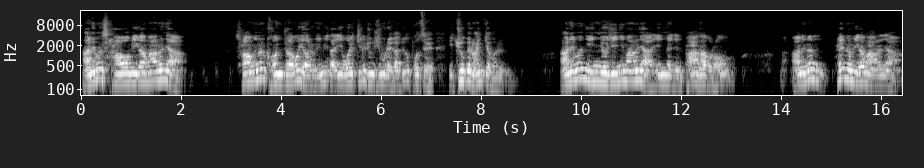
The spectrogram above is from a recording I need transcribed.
아니면 사오미가 많으냐? 사오미는 건조하고 여름입니다. 이 월지를 중심으로 해가지고 보세요. 이 주변 환경을. 아니면 인묘진이 많으냐? 인묘진 방합으로. 아니면 해묘미가 많으냐?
